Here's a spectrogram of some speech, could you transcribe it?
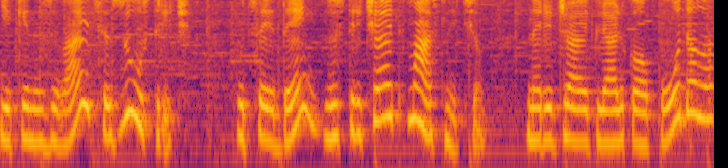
який називається зустріч. У цей день зустрічають масницю, наряджають ляльку оподала,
